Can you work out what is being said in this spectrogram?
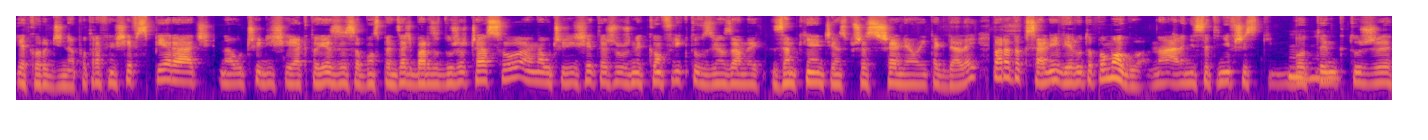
jako rodzina. Potrafią się wspierać, nauczyli się jak to jest ze sobą spędzać bardzo dużo czasu, a nauczyli się też różnych konfliktów związanych z zamknięciem, z przestrzenią i tak dalej. Paradoksalnie wielu to pomogło, no ale niestety nie wszystkim, bo mhm. tym, którzy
